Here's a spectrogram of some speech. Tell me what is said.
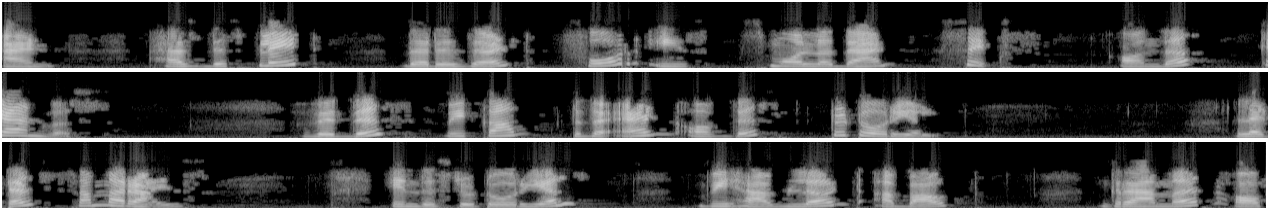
and has displayed the result 4 is smaller than 6 on the canvas. With this, we come to the end of this tutorial. Let us summarize. In this tutorial, we have learnt about grammar of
